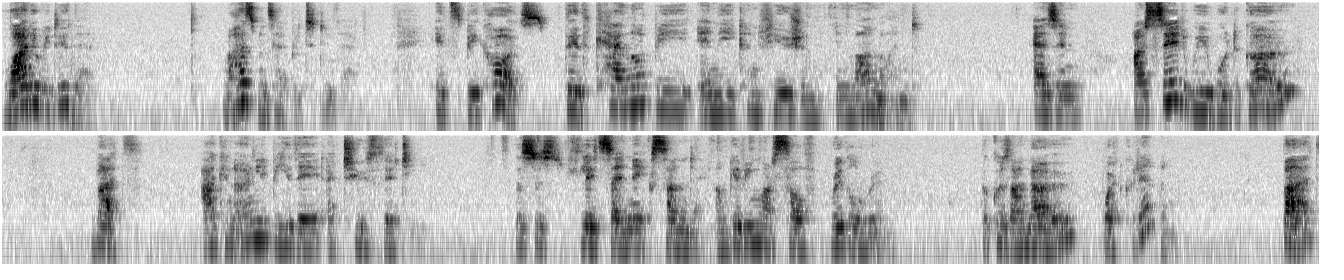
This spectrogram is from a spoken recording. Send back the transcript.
Why do we do that? My husband's happy to do that. It's because there cannot be any confusion in my mind. As in, I said we would go, but I can only be there at 2.30. This is, let's say, next Sunday. I'm giving myself wriggle room because I know what could happen. But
